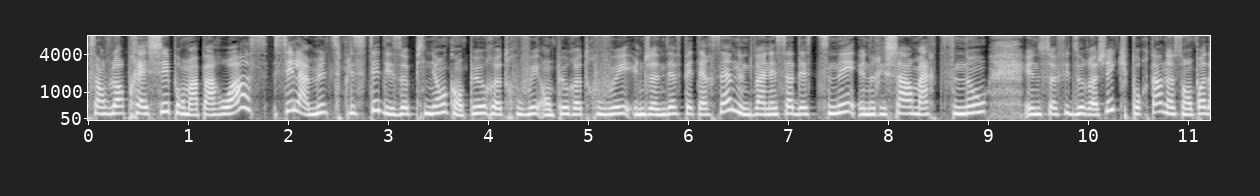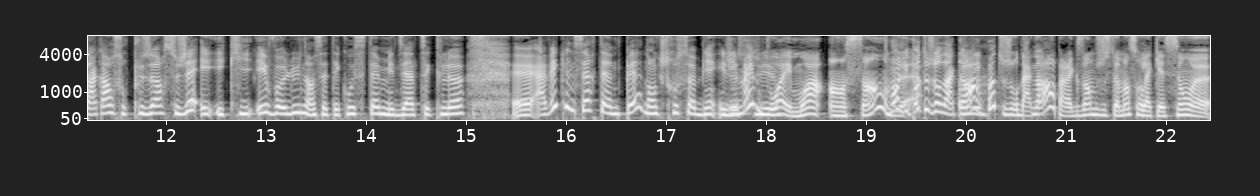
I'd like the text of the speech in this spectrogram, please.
sans vouloir prêcher pour ma paroisse, c'est la multiplicité des opinions qu'on peut retrouver. On peut retrouver une Geneviève Peterson, une Vanessa Destinée, une Richard Martineau, une Sophie Durocher, qui pourtant ne sont pas d'accord sur plusieurs sujets et, qui évolue dans cet écosystème médiatique-là euh, avec une certaine paix. Donc, je trouve ça bien. Et, je même toi et moi, ensemble. On n'est pas toujours d'accord. On n'est pas toujours d'accord. Par exemple, justement, sur la question euh,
